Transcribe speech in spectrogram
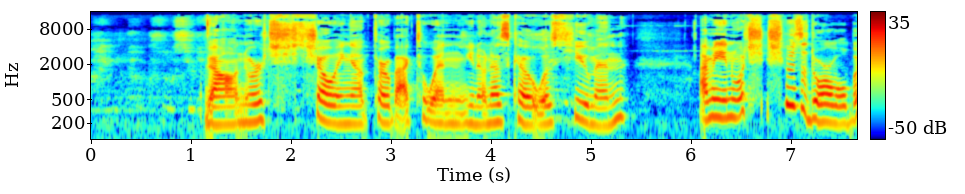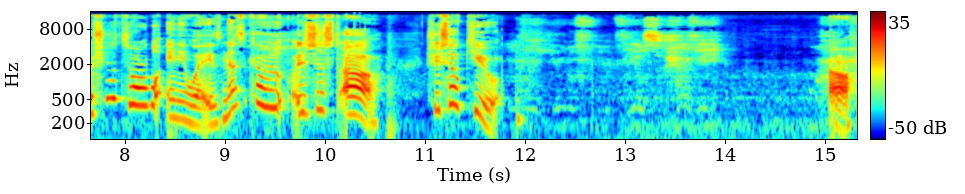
I'm no closer to Yeah, and we're showing a throwback to when, you know, Nezuko was human. I mean, which she was adorable, but she's adorable anyways. Nezuko is just, uh, she's so cute. Oh,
